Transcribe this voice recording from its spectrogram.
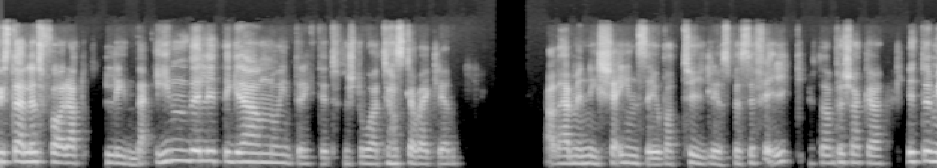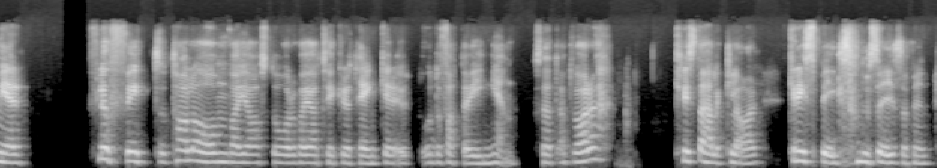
Istället för att linda in det lite grann och inte riktigt förstå att jag ska verkligen, ja det här med nischa in sig och vara tydlig och specifik, utan försöka lite mer fluffigt och tala om vad jag står vad jag tycker och tänker och då fattar ju ingen. Så att, att vara kristallklar krispig som du säger så fint.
